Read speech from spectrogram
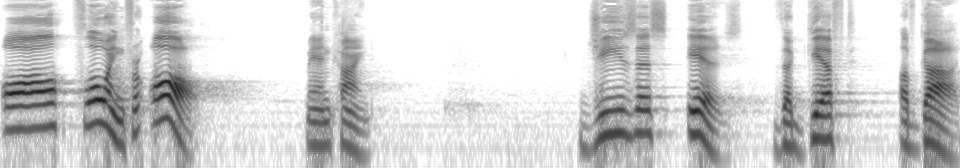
all, flowing for all mankind. Jesus is the gift of God.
